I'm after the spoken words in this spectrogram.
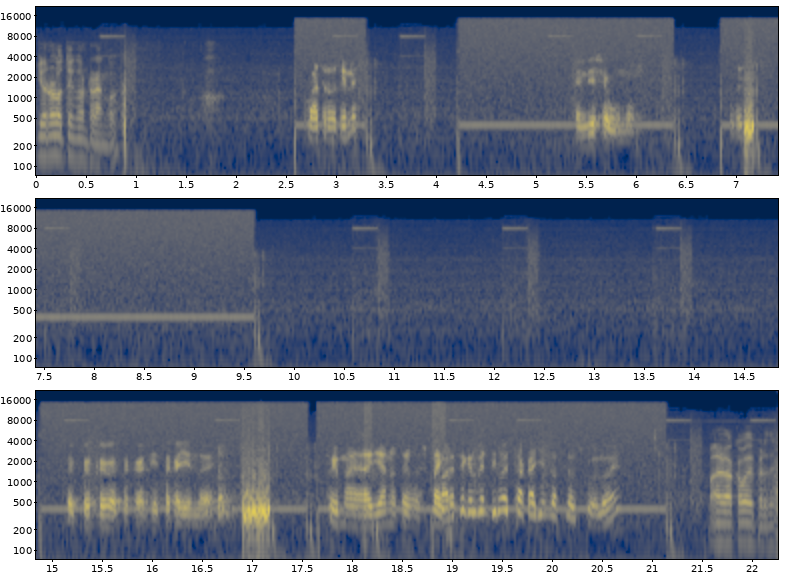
Yo no lo tengo en rango. ¿eh? ¿Cuatro lo tienes? En 10 segundos. Creo, que está, ca- que está cayendo, ¿eh? Firma, ya no tengo spy. Parece que el 29 está cayendo hacia el suelo, ¿eh? Vale, lo acabo de perder.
